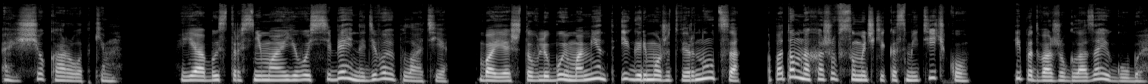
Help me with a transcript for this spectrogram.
а еще коротким. Я быстро снимаю его с себя и надеваю платье, боясь, что в любой момент Игорь может вернуться, а потом нахожу в сумочке косметичку и подвожу глаза и губы.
